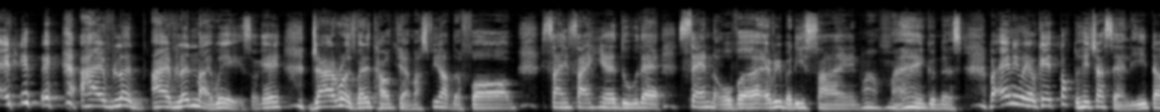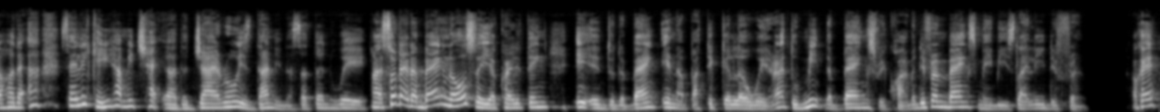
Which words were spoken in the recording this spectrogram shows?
anyway, I have learned. I have learned my ways. Okay, GIRO is very talented. I must fill up the form, sign, sign here, do that, send over. Everybody sign. Oh my goodness. But anyway, okay, talk to HR Sally. Tell her that ah, Sally, can you help me check uh, the GIRO is done in a certain way, right, so that the bank knows that you're crediting it into the bank in a particular way, right, to meet the bank's requirement. Different banks may be slightly different. Okay.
